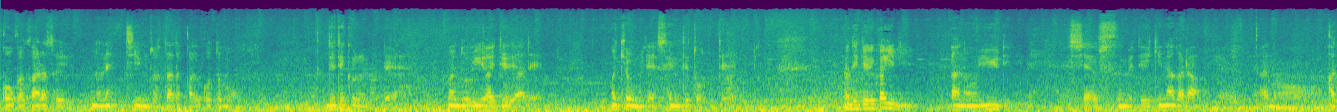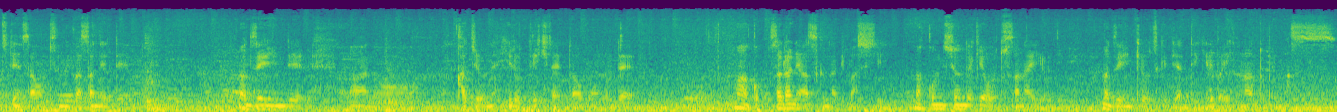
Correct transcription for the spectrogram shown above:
降格争いの、ね、チームと戦うことも出てくるので、まあ、どういう相手であれ、まあ、今日みたいに先手取って、まあ、できる限りあの有利にね試合を進めていきながら、あの勝ち点3を積み重ねて。まあ、全員で、あの勝ちを、ね、拾っていきたいとは思うので、まあ、こさらに熱くなりますし、まあ、コンディションだけは落とさないように、まあ、全員気をつけてやっていければいいかなと思います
